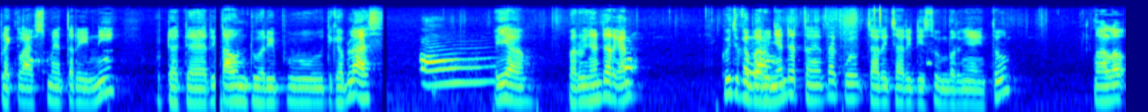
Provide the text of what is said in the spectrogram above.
Black Lives Matter ini udah dari tahun 2013. Hmm, Iya, baru nyadar kan? gue juga baru nyadar ternyata gue cari-cari di sumbernya itu. Kalau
